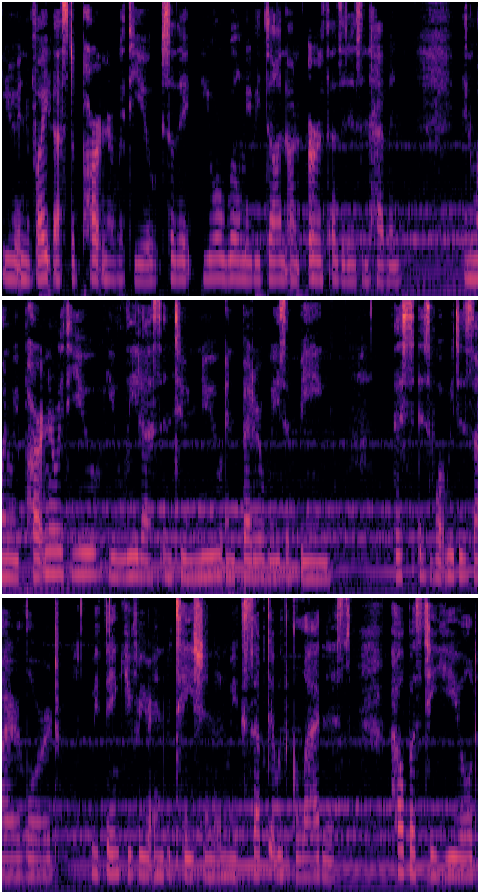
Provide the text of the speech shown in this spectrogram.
you invite us to partner with you so that your will may be done on earth as it is in heaven. And when we partner with you, you lead us into new and better ways of being. This is what we desire, Lord. We thank you for your invitation and we accept it with gladness. Help us to yield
